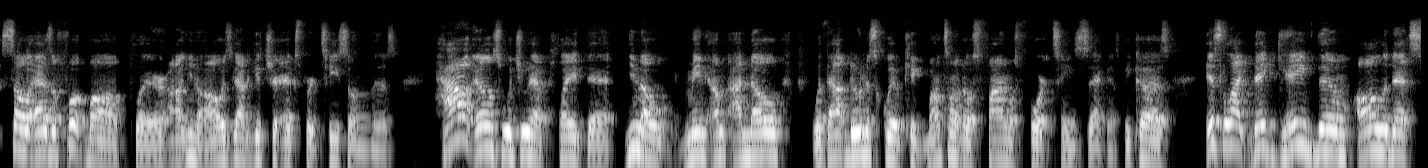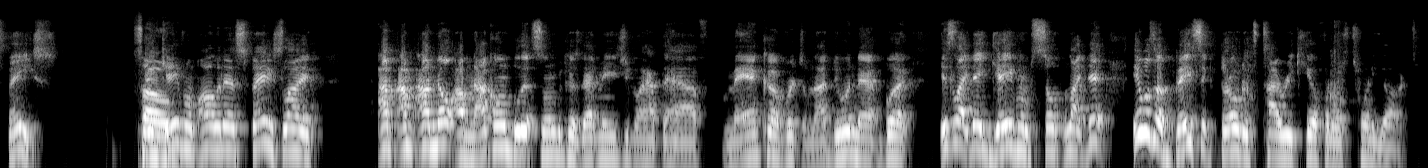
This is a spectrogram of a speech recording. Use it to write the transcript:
so as a football player, uh, you know, I always got to get your expertise on this. How else would you have played that? You know, I mean, I'm, I know without doing the squib kick, but I'm talking about those final 14 seconds because it's like they gave them all of that space. So they gave them all of that space. Like, I'm, I'm, I know I'm not going to blitz them because that means you're going to have to have man coverage. I'm not doing that, but it's like they gave him so like that. It was a basic throw to Tyreek Hill for those 20 yards.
